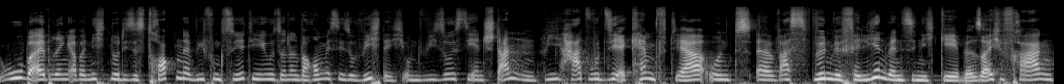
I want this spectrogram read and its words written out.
EU beibringen, aber nicht nur dieses Trockene, wie funktioniert die EU, sondern warum ist sie so wichtig und wieso ist sie entstanden? Wie hart wurde sie erkämpft, ja? Und äh, was würden wir verlieren, wenn es sie nicht gäbe? Solche Fragen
